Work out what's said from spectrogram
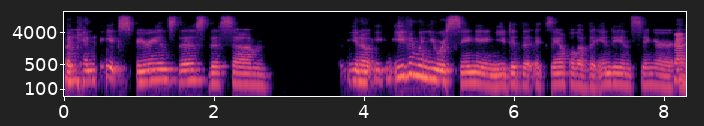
But mm. can we experience this? This um, you know, even when you were singing, you did the example of the Indian singer yeah.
